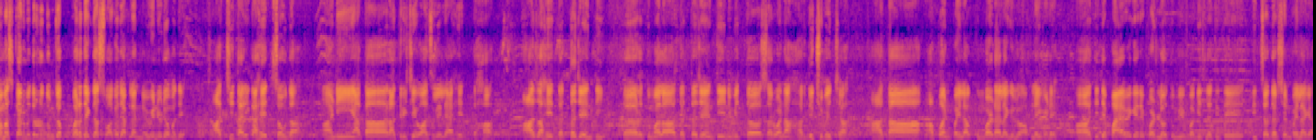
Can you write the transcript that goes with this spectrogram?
नमस्कार मित्रांनो तुमचं परत एकदा स्वागत आहे आपल्या नवीन व्हिडिओमध्ये. आजची तारीख आहे चौदा आणि आता रात्रीचे वाजलेले आहेत दहा. आज आहे दत्त जयंती. तर तुम्हाला दत्त जयंती निमित्त सर्वांना हार्दिक शुभेच्छा. आता आपण पहिला कुंभारड्याला गेलो आपल्या इकडे. तिथे पाया वगैरे पडलो तुम्ही बघितलं तिथे तिथचं दर्शन पहिला घ्या.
